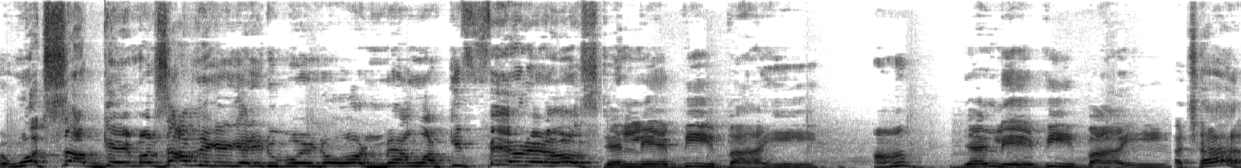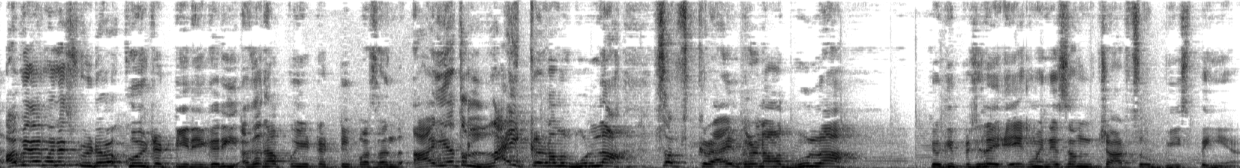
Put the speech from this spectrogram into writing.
व्हाट्स अप गेमर्स आप देख रहे हैं 2.0 और मैं हूँ आपकी फेवरेट होस्ट जलेबी भाई हाँ जलेबी भाई अच्छा अभी तक मैंने इस वीडियो में कोई टट्टी नहीं करी। अगर आपको ये टट्टी पसंद आई है तो लाइक करना मत भूलना सब्सक्राइब करना मत भूलना क्योंकि पिछले एक महीने से हम 420 पे ही हैं।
